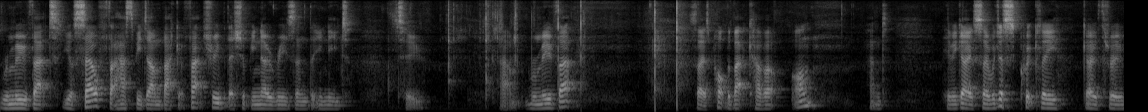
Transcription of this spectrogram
remove that yourself. That has to be done back at factory, but there should be no reason that you need to um, remove that. So let's pop the back cover on and here we go. So we'll just quickly go through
